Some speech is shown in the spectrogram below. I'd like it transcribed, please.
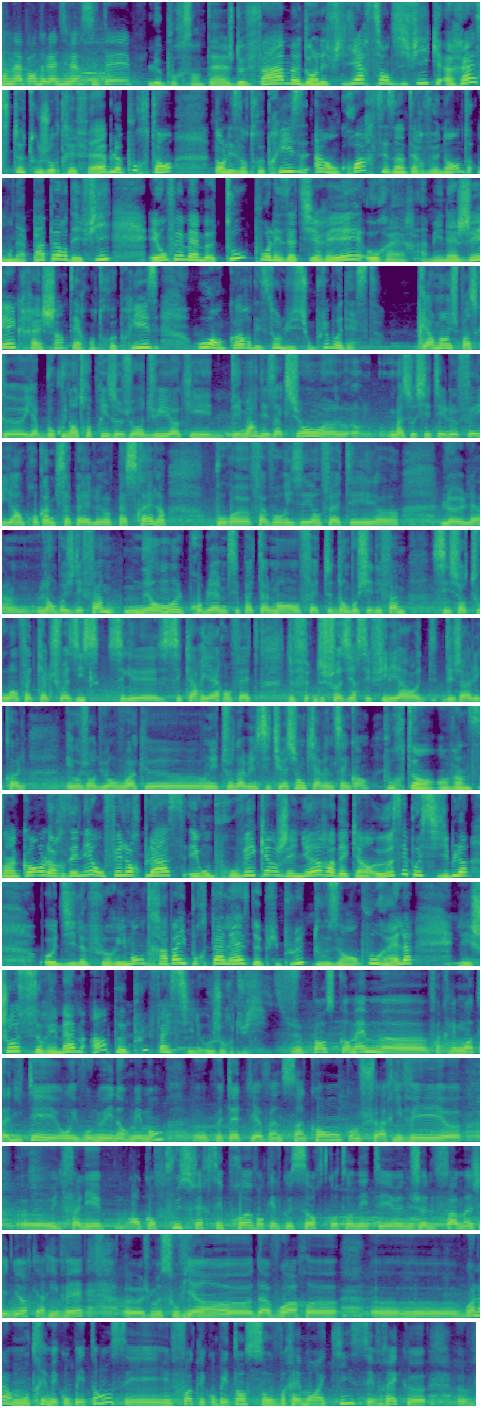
on apporte de la diversité. Le pourcentage de femmes dans les filières scientifiques reste toujours très faible. Pourtant, dans les entreprises, à en croire ces intervenantes, on n'a pas peur des filles et on fait même tout pour les attirer. Horaires aménagés, crèches inter-entreprises ou encore des solutions plus modestes. Clairement, je pense qu'il y a beaucoup d'entreprises aujourd'hui euh, qui démarrent des actions. Euh, ma société le fait. Il y a un programme qui s'appelle Passerelle pour euh, favoriser en fait l'embauche des femmes. Néanmoins, le problème, c'est pas tellement en fait d'embaucher des femmes, c'est surtout en fait qu'elles choisissent ces, carrières en fait, de, choisir ces filières déjà à l'école. Et aujourd'hui, on voit qu'on est toujours dans la même situation qu'il y a 25 ans. Pourtant, en 25 ans, leurs aînés ont fait leur place et ont prouvé qu'ingénieur avec un E, c'est possible. Odile Florimont travaille pour Thalès depuis plus de 12 ans. Pour elle, les choses seraient même un peu plus faciles aujourd'hui. Je pense quand même euh, que les mentalités ont évolué énormément. Euh, peut-être il y a 25 ans, quand je suis arrivée, euh, il fallait encore plus faire ses preuves en quelque sorte. Quand on était une jeune femme ingénieure qui arrivait, je me souviens d'avoir voilà, montré mes compétences. Et une fois que les compétences sont vraiment acquises, c'est vrai que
